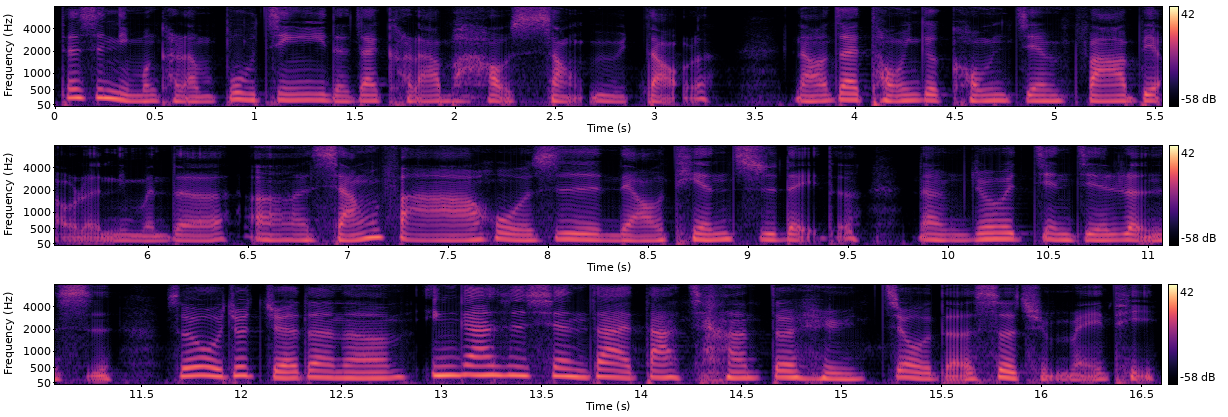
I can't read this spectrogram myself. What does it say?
但是你们可能不经意的在 Clubhouse 上遇到了。然后在同一个空间发表了你们的呃想法啊，或者是聊天之类的，那你就会间接认识。所以我就觉得呢，应该是现在大家 对于旧的社群媒体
